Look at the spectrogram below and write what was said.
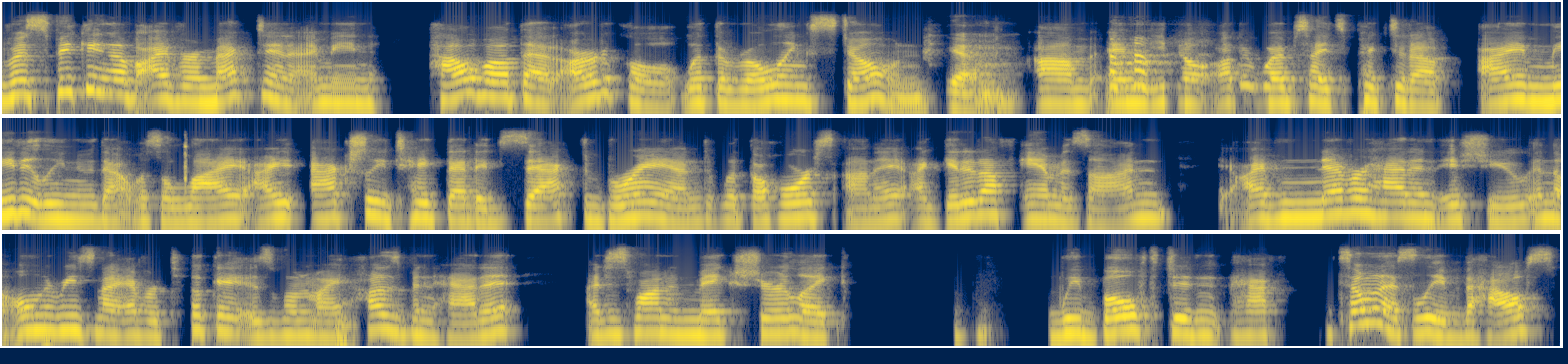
But speaking of ivermectin, I mean, how about that article with the Rolling Stone? Yeah. Um, and you know, other websites picked it up. I immediately knew that was a lie. I actually take that exact brand with the horse on it. I get it off Amazon. I've never had an issue, and the only reason I ever took it is when my husband had it. I just wanted to make sure, like, we both didn't have someone has to leave the house.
